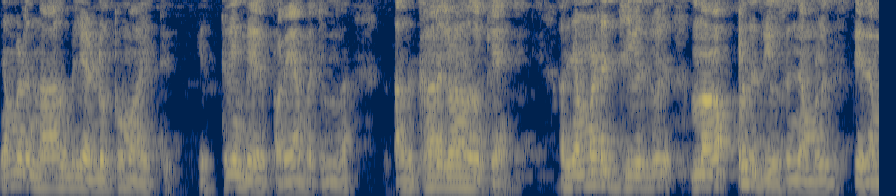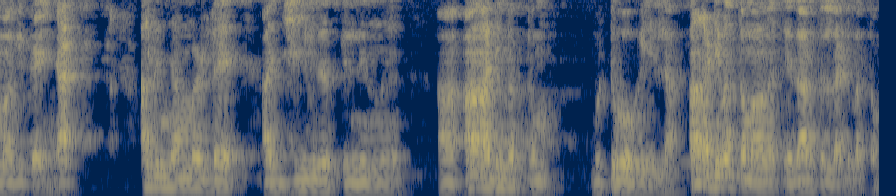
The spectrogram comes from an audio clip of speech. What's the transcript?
നമ്മുടെ നാവിൽ എളുപ്പമായിട്ട് എത്രയും വേഗം പറയാൻ പറ്റുന്ന അധികാറുകളാണ് ഇതൊക്കെ. അത് നമ്മളുടെ ജീവിതത്തിൽ ഒരു നാൽപ്പത് ദിവസം നമ്മളിത് സ്ഥിരമാക്കി കഴിഞ്ഞാൽ അത് നമ്മളുടെ ആ ജീവിതത്തിൽ നിന്ന് ആ അടിമത്വം വിട്ടുപോകുകയില്ല ആ അടിമത്വമാണ് യഥാർത്ഥത്തിലുള്ള അടിമത്വം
